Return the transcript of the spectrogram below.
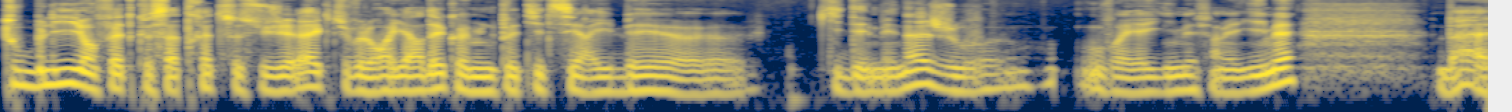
t'oublies en fait que ça traite ce sujet-là et que tu veux le regarder comme une petite série B euh, qui déménage, ouvre, ouvrez les guillemets, fermez guillemets, bah,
